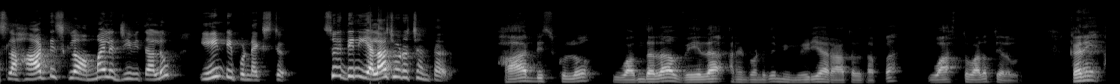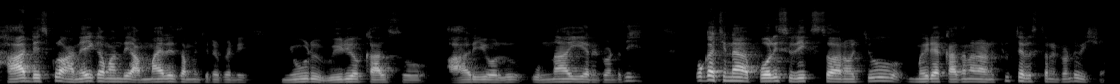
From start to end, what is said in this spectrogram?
అసలు హార్డ్ డిస్క్లో అమ్మాయిల జీవితాలు ఏంటి ఇప్పుడు నెక్స్ట్? సో దీన్ని ఎలా చూడొచ్చు అంటారు హార్డ్ డిస్క్లో వందల వేల అనేటువంటిది మీ మీడియా రాతలు తప్ప వాస్తవాలు తెలియదు కానీ హార్డ్ డిస్క్లో అనేక మంది అమ్మాయిలకు సంబంధించినటువంటి న్యూడ్ వీడియో కాల్స్ ఆడియోలు ఉన్నాయి అనేటువంటిది ఒక చిన్న పోలీస్ లీక్స్ అనవచ్చు మీడియా కథనాలు అనవచ్చు తెలుస్తున్నటువంటి విషయం.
